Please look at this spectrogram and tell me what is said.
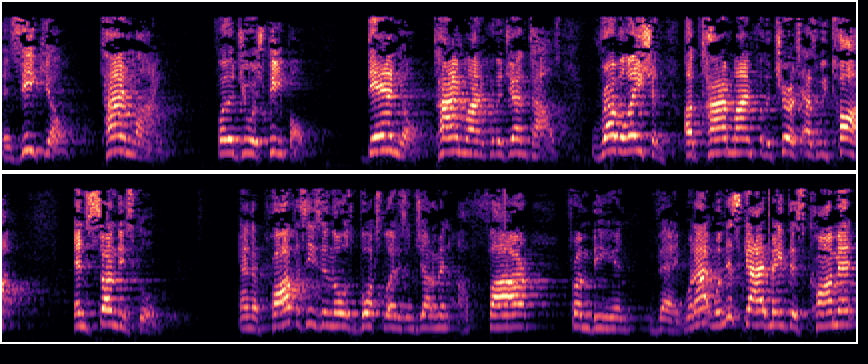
Ezekiel, timeline for the Jewish people. Daniel, timeline for the Gentiles. Revelation, a timeline for the church as we taught in Sunday school. And the prophecies in those books, ladies and gentlemen, are far from being vague. When I, when this guy made this comment,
